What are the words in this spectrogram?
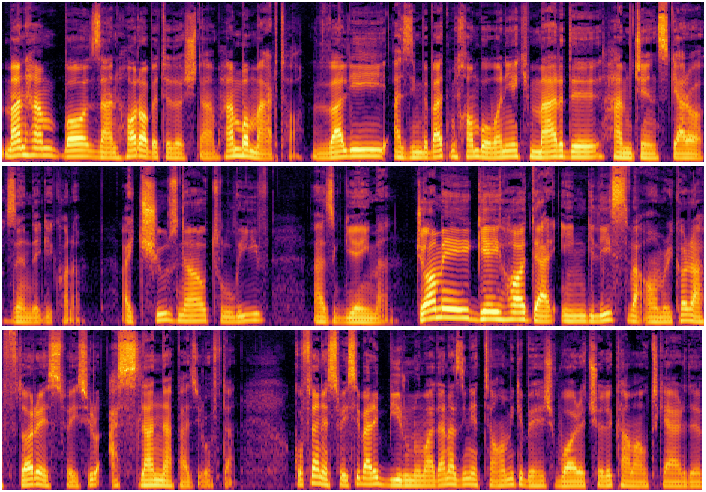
من هم با زنها رابطه داشتم هم با مردها ولی از این به بعد می‌خوام به عنوان یک مرد همجنسگرا زندگی کنم. I choose now to live as a gay man. جامعه گی ها در انگلیس و آمریکا رفتار اسپیسی رو اصلا نپذیرفتن. گفتن اسپیسی برای بیرون اومدن از این اتهامی که بهش وارد شده come out کرده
